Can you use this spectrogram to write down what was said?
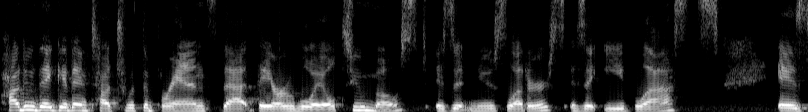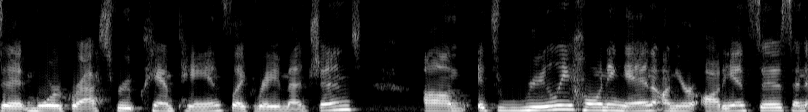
how do they get in touch with the brands that they are loyal to most? Is it newsletters? Is it e-blasts? Is it more grassroots campaigns like Ray mentioned? Um, it's really honing in on your audiences and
